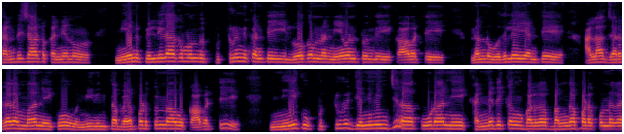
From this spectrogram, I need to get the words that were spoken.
తండ్రి చాటు కన్యను నేను పెళ్ళిగాక ముందు పుత్రుని కంటే ఈ లోకం నన్ను ఏమంటుంది? కాబట్టి నన్ను వదిలేయి అంటే అలా జరగదమ్మా నీకు. నీవింత భయపడుతున్నావు కాబట్టి నీకు పుత్రుడు జన్మించినా కూడా నీ కన్యరికం బలగ భంగపడకుండా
